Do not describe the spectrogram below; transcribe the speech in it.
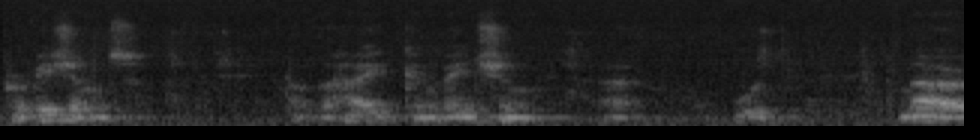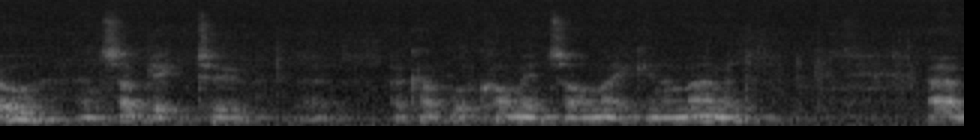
provisions of the Hague Convention uh, would know, and subject to uh, a couple of comments I'll make in a moment, uh,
